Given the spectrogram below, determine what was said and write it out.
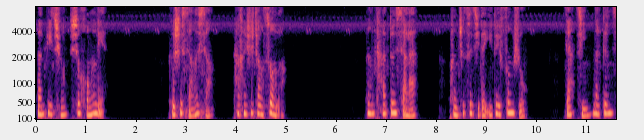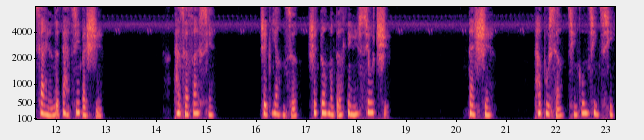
蓝碧琼羞红了脸。可是想了想，她还是照做了。当她蹲下来，捧着自己的一对丰乳，夹紧那根吓人的大鸡巴时，他才发现，这个样子是多么的令人羞耻。但是，他不想前功尽弃，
